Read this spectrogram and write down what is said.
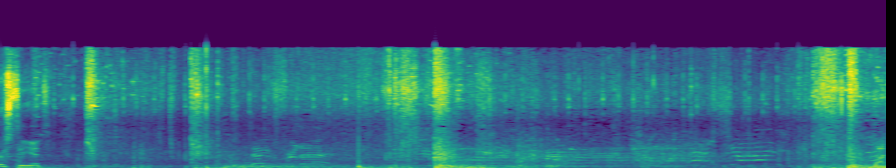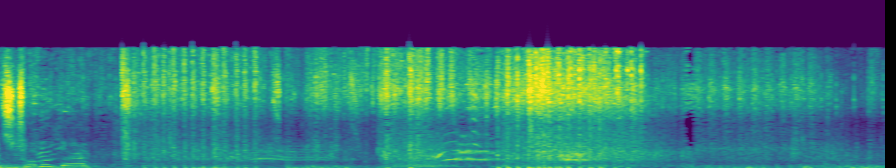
first aid. Thanks for that. That's trouble there.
